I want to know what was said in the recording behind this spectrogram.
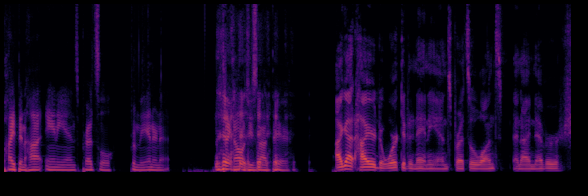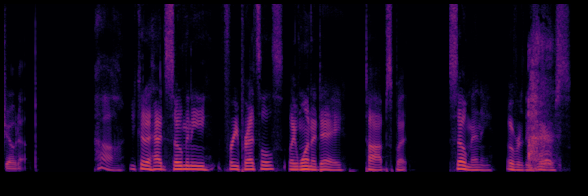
piping hot Auntie Anne's pretzel from the internet. The technology's not there. I got hired to work at an Auntie Anne's pretzel once, and I never showed up. Oh, you could have had so many free pretzels, like one a day tops, but so many over the years.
